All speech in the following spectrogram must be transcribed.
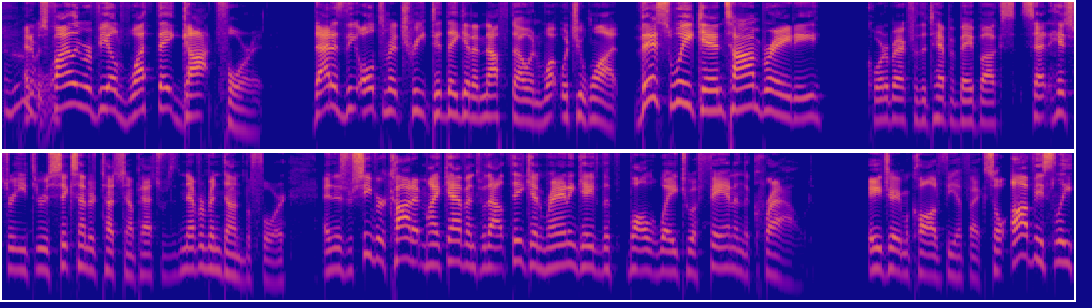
and it was finally revealed what they got for it. That is the ultimate treat. Did they get enough though? And what would you want? This weekend, Tom Brady, quarterback for the Tampa Bay Bucks, set history. He threw 600 touchdown passes, which has never been done before. And his receiver caught it. Mike Evans, without thinking, ran and gave the ball away to a fan in the crowd. AJ McCall at VFX. So obviously,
